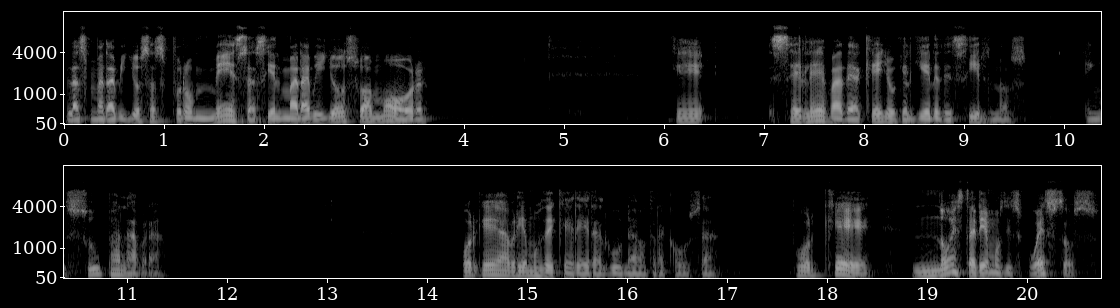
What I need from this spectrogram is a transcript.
las maravillosas promesas y el maravilloso amor que se eleva de aquello que Él quiere decirnos en su palabra. ¿Por qué habríamos de querer alguna otra cosa? ¿por qué no estaríamos dispuestos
